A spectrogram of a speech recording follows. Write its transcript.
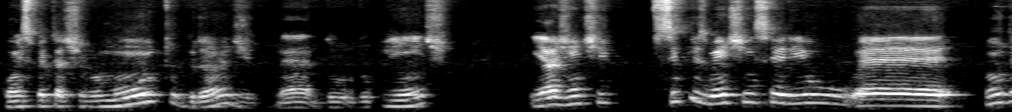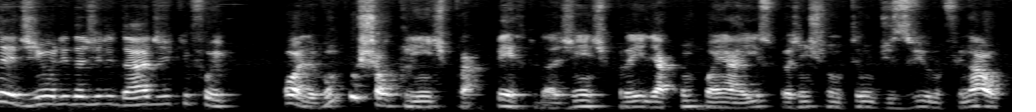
com expectativa muito grande né, do, do cliente, e a gente simplesmente inseriu é, um dedinho ali da agilidade que foi olha, vamos puxar o cliente para perto da gente, para ele acompanhar isso, para a gente não ter um desvio no final?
